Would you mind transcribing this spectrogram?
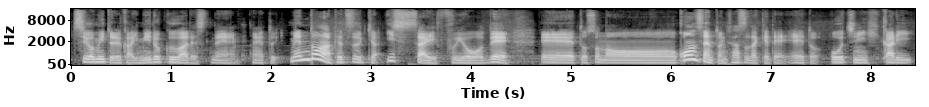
強みというか魅力はですね、えっ、ー、と、面倒な手続きは一切不要で、えっ、と、その、コンセントに挿すだけで、えっ、ー、と、お家に光、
